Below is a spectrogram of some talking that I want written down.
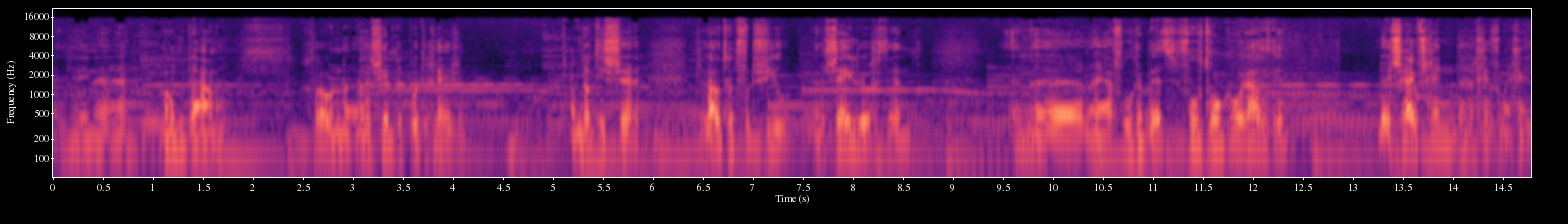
en geen eh momendanen. Gewoon eh, simpele Portugezen. En dat is eh louterend voor de ziel. Een zeelucht en, nou ja, vroeg naar bed. Vroeg dronken worden houdt het in. Nee, schrijvers geen, geven mij geen,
